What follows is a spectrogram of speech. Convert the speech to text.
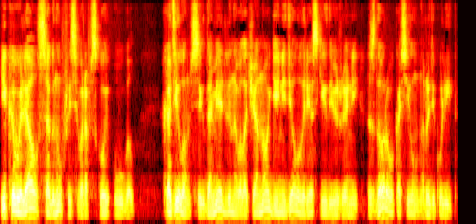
и ковылял, согнувшись в воровской угол. Ходил он всегда медленно, волоча ноги, и не делал резких движений. Здорово косил на радикулит.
